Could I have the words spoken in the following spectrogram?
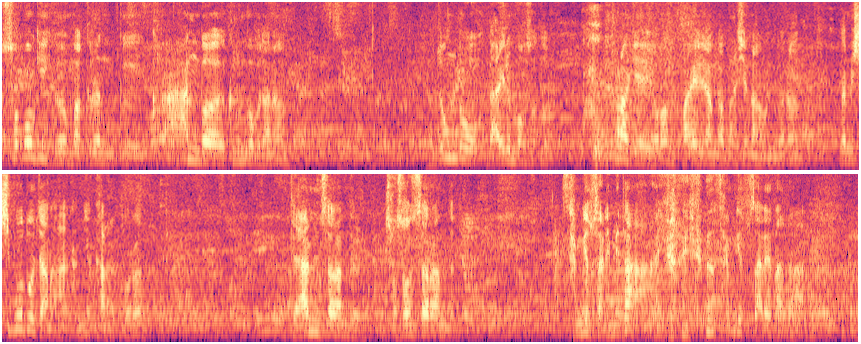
소고기 그 막 그런 그 그런 뭐 그런 거보다는 이 정도 나이를 먹어서도 푸푸하게 이런 과일향과 맛이 나오는 거는 그다음에 15도잖아 강력한 알코올은 대한민국 사람들 조선 사람들 삼겹살입니다. 이거는 이거는 삼겹살에다가 뭐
